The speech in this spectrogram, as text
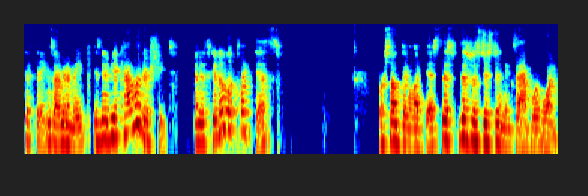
the things I'm going to make is going to be a calendar sheet and it's going to look like this or something like this. This this was just an example of one.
